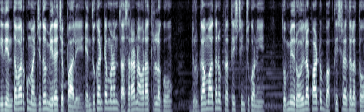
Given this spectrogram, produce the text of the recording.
ఇది ఎంతవరకు మంచిదో మీరే చెప్పాలి. ఎందుకంటే మనం దసరా నవరాత్రులకు దుర్గామాతను ప్రతిష్ఠించుకొని తొమ్మిది రోజుల పాటు భక్తి శ్రద్ధలతో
